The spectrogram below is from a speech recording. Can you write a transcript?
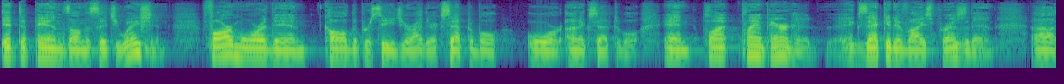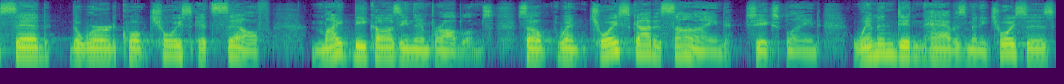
it depends on the situation. Far more than called the procedure either acceptable or unacceptable. And Planned Parenthood executive vice president uh, said the word quote choice itself might be causing them problems. So when choice got assigned, she explained, women didn't have as many choices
